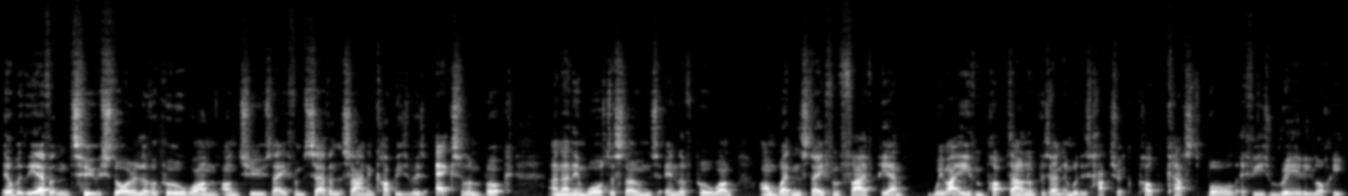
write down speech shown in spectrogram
He'll be at the Everton 2 store in Liverpool 1 on Tuesday from 7, signing copies of his excellent book, and then in Waterstones in Liverpool 1 on Wednesday from 5pm. We might even pop down and present him with his hat trick podcast ball if he's really lucky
